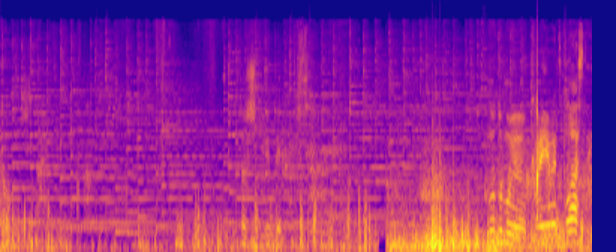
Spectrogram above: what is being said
Я вам зачитаю. Трошки віддихаюся. Ну, думаю, краєвид класний.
